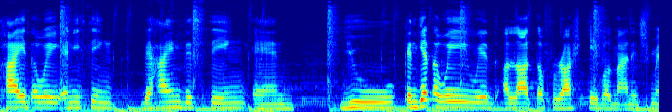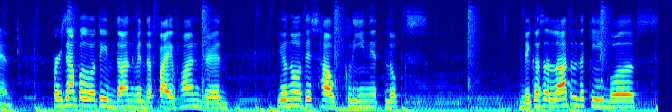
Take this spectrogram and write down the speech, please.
hide away anything behind this thing and you can get away with a lot of rush cable management. For example, what we've done with the 500, you'll notice how clean it looks because a lot of the cables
